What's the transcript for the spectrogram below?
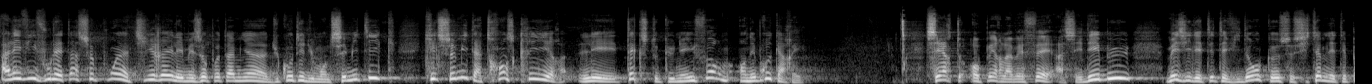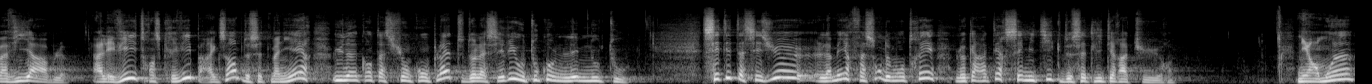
Alévi voulait à ce point tirer les Mésopotamiens du côté du monde sémitique qu'il se mit à transcrire les textes cunéiformes en hébreu carré. Certes, Opère l'avait fait à ses débuts, mais il était évident que ce système n'était pas viable. Alévi transcrivit, par exemple, de cette manière, une incantation complète de la série Utukun Lemnutu, c'était à ses yeux la meilleure façon de montrer le caractère sémitique de cette littérature. Néanmoins,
